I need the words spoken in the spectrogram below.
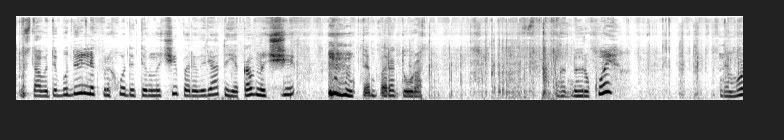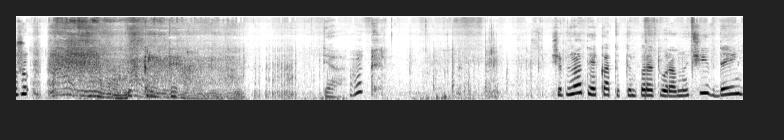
Поставити будильник, приходити вночі, перевіряти, яка вночі температура. Одною рукою не можу відкрити. Так. Щоб знати, яка тут температура вночі і вдень,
